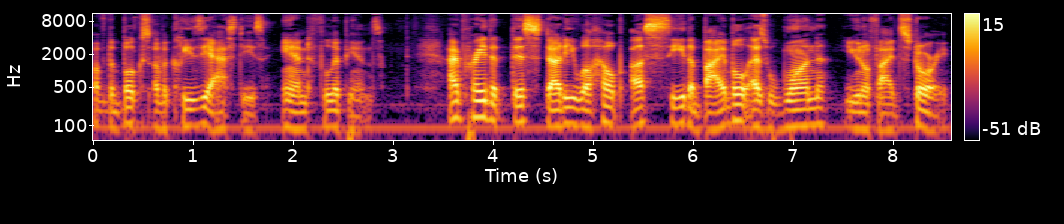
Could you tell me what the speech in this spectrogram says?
of the books of Ecclesiastes and Philippians. I pray that this study will help us see the Bible as one unified story,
